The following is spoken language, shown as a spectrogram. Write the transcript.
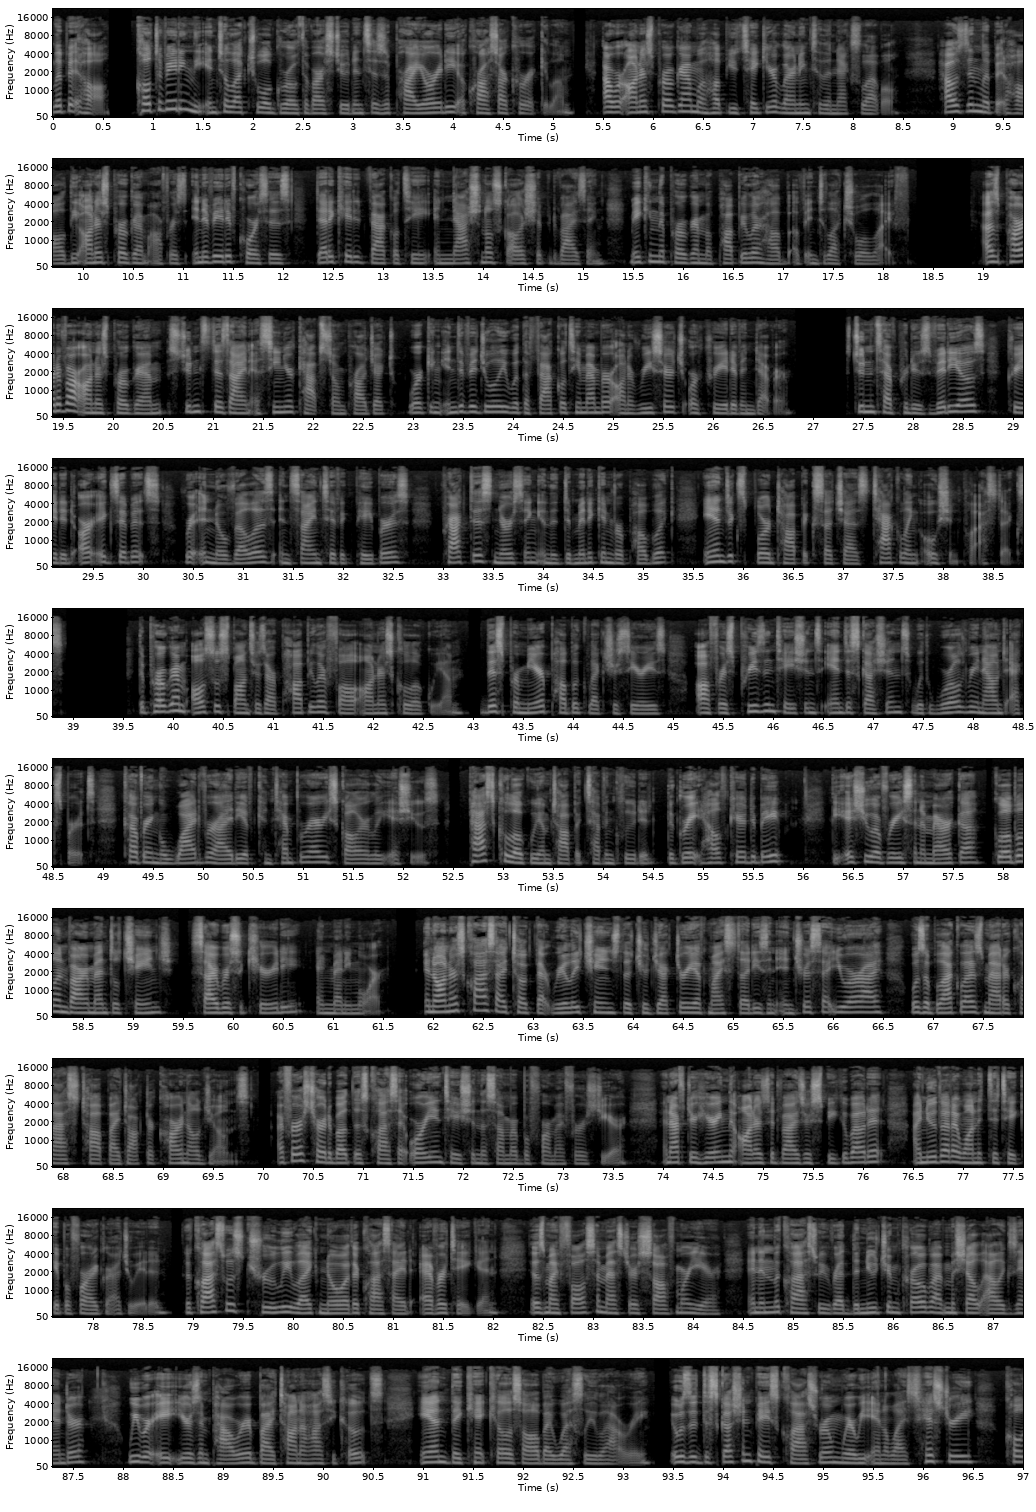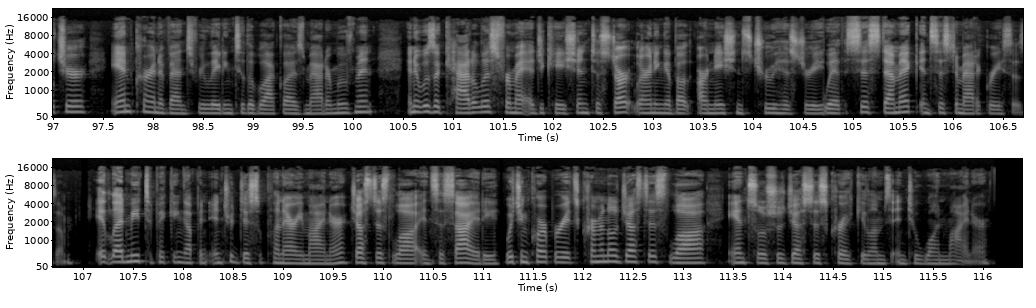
Lippitt Hall. Cultivating the intellectual growth of our students is a priority across our curriculum. Our honors program will help you take your learning to the next level. Housed in Lippitt Hall, the honors program offers innovative courses, dedicated faculty, and national scholarship advising, making the program a popular hub of intellectual life. As part of our honors program, students design a senior capstone project working individually with a faculty member on a research or creative endeavor. Students have produced videos, created art exhibits, written novellas and scientific papers, practiced nursing in the Dominican Republic, and explored topics such as tackling ocean plastics. The program also sponsors our popular Fall Honors Colloquium. This premier public lecture series offers presentations and discussions with world renowned experts covering a wide variety of contemporary scholarly issues. Past colloquium topics have included the great healthcare debate, the issue of race in America, global environmental change, cybersecurity, and many more. An honors class I took that really changed the trajectory of my studies and interests at URI was a Black Lives Matter class taught by Dr. Carnell Jones. I first heard about this class at orientation the summer before my first year, and after hearing the honors advisor speak about it, I knew that I wanted to take it before I graduated. The class was truly like no other class I had ever taken. It was my fall semester sophomore year, and in the class we read The New Jim Crow by Michelle Alexander, We Were Eight Years in Power by Ta-Nehisi Coates, and They Can't Kill Us All by Wesley Lowery. It was a discussion based classroom where we analyzed history, culture, and current events relating to the Black Lives Matter movement, and it was a catalyst for my education to start learning about our nation's true history with systemic and systematic racism. It led me to picking up an interdisciplinary minor, Justice Law and Society, which incorporates criminal justice, law, and social justice curriculums into one minor.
